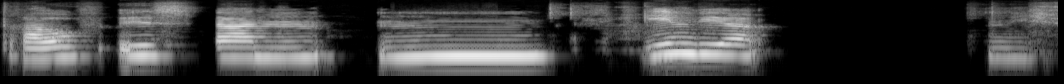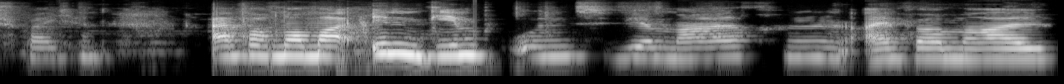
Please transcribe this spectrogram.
drauf ist. Dann mh, mm, gehen wir nicht speichern. Einfach nochmal in GIMP und wir machen einfach mal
